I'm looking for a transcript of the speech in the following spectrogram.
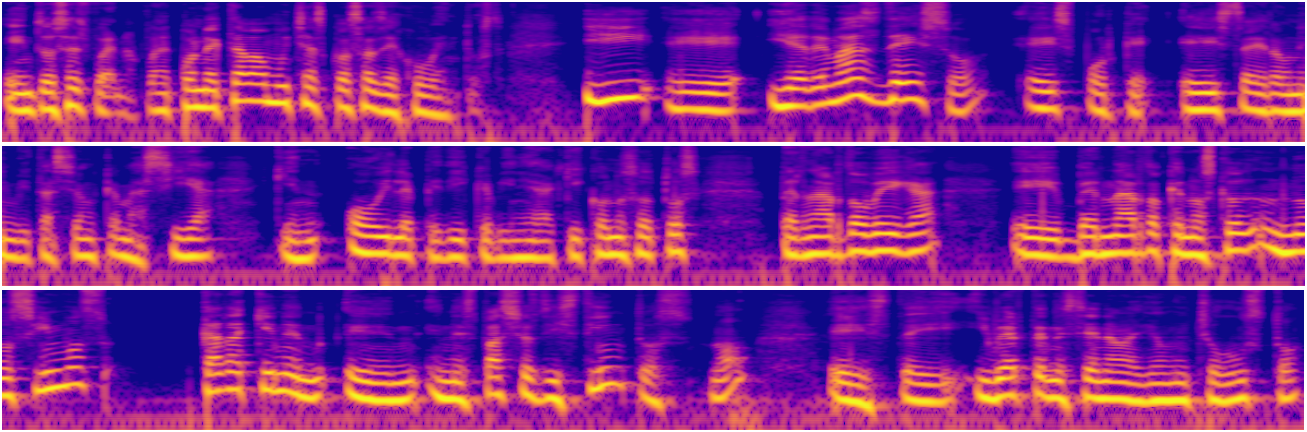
Entonces, bueno, conectaba muchas cosas de juventud. Y, eh, y además de eso, es porque esta era una invitación que me hacía quien hoy le pedí que viniera aquí con nosotros, Bernardo Vega. Eh, Bernardo, que nos conocimos cada quien en, en, espacios distintos, ¿no? Este, y verte en escena me dio mucho gusto.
